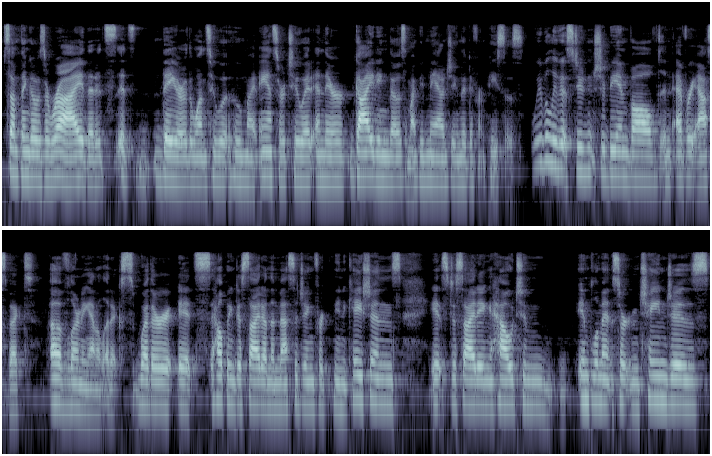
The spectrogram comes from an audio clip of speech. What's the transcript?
something goes awry, that it's, it's, they are the ones who, who might answer to it and they're guiding those that might be managing the different pieces. We believe that students should be involved in every aspect of learning analytics, whether it's helping decide on the messaging for communications, it's deciding how to implement certain changes,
